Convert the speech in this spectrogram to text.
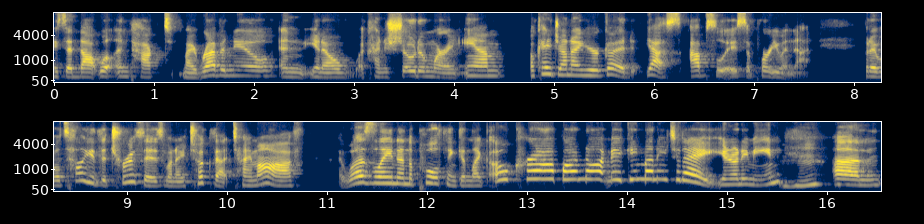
I said that will impact my revenue. And, you know, I kind of showed him where I am. Okay, Jenna, you're good. Yes, absolutely. I support you in that. But I will tell you the truth is when I took that time off, I was laying in the pool thinking like, oh crap, I'm not making money today. You know what I mean? Mm-hmm. Um,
